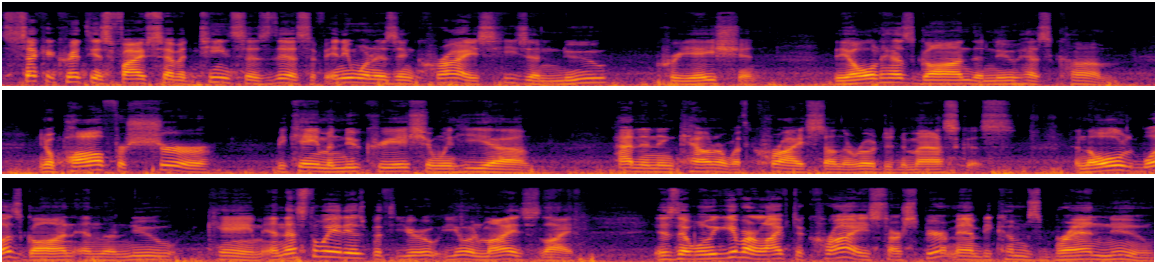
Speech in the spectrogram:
2 Corinthians 5:17 says this, if anyone is in Christ, he's a new creation. The old has gone, the new has come. You know, Paul for sure became a new creation when he uh, had an encounter with Christ on the road to Damascus. And the old was gone and the new came. And that's the way it is with you, you and my life is that when we give our life to Christ, our spirit man becomes brand new.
